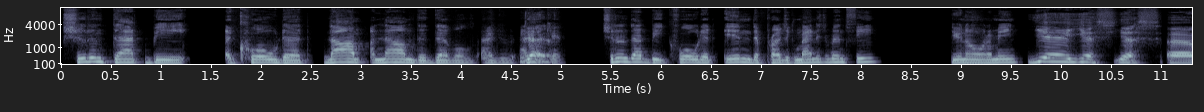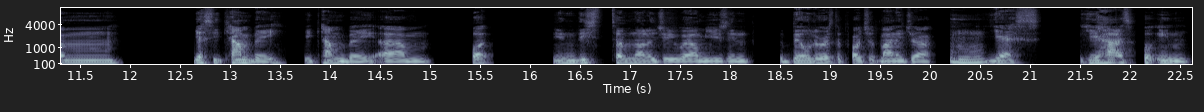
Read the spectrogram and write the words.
shouldn't that be a quoted? Now, I'm, now I'm the devil's adv- Yeah. advocate. Shouldn't that be quoted in the project management fee? Do you know what I mean? Yeah, yes, yes, um, yes. It can be, it can be, um, but in this terminology where I'm using the builder as the project manager, yes, he has put in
